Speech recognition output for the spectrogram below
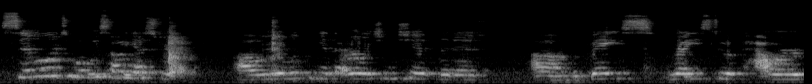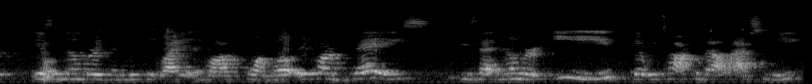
similar to what we saw yesterday. Uh, we were looking at that relationship that if um, the base raised to a power is a number, then we could write it in log form. Well, if our base is that number e that we talked about last week,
